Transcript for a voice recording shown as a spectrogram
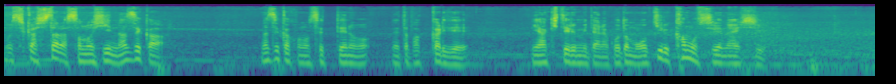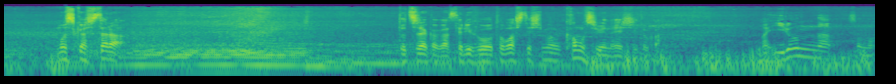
もしかしたらその日なぜかなぜかこの設定のネタばっかりで見飽きてるみたいなことも起きるかもしれないし。もしかしたらどちらかがセリフを飛ばしてしまうかもしれないしとか、まあ、いろんなその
